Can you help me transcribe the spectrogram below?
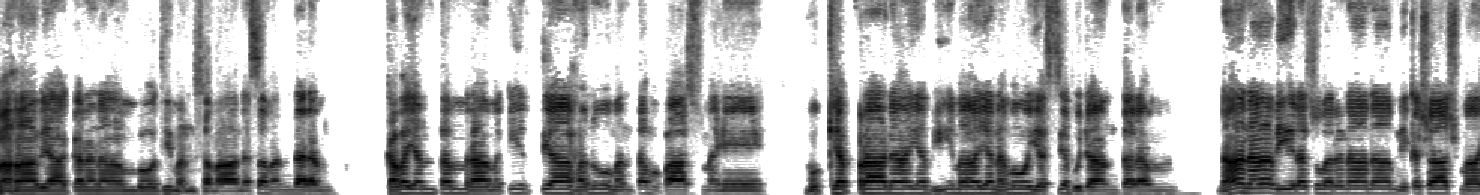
महाव्याकरणाम्बोधिमन्थमानसमन्दरम् कवयन्तम् रामकीर्त्या हनूमन्तमुपास्महे। मुख्यप्राणाय भीमाय नमो यस्य भुजान्तरम्। नानावीरसुवर्णानाम् निकषाश्माय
